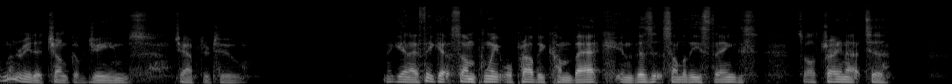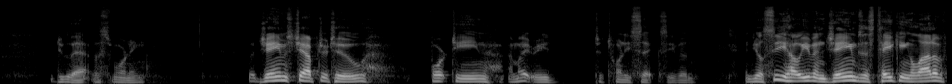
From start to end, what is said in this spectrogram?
I'm going to read a chunk of James chapter 2. And again, I think at some point we'll probably come back and visit some of these things, so I'll try not to do that this morning. But James chapter 2, 14, I might read to 26 even. And you'll see how even James is taking a lot of,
